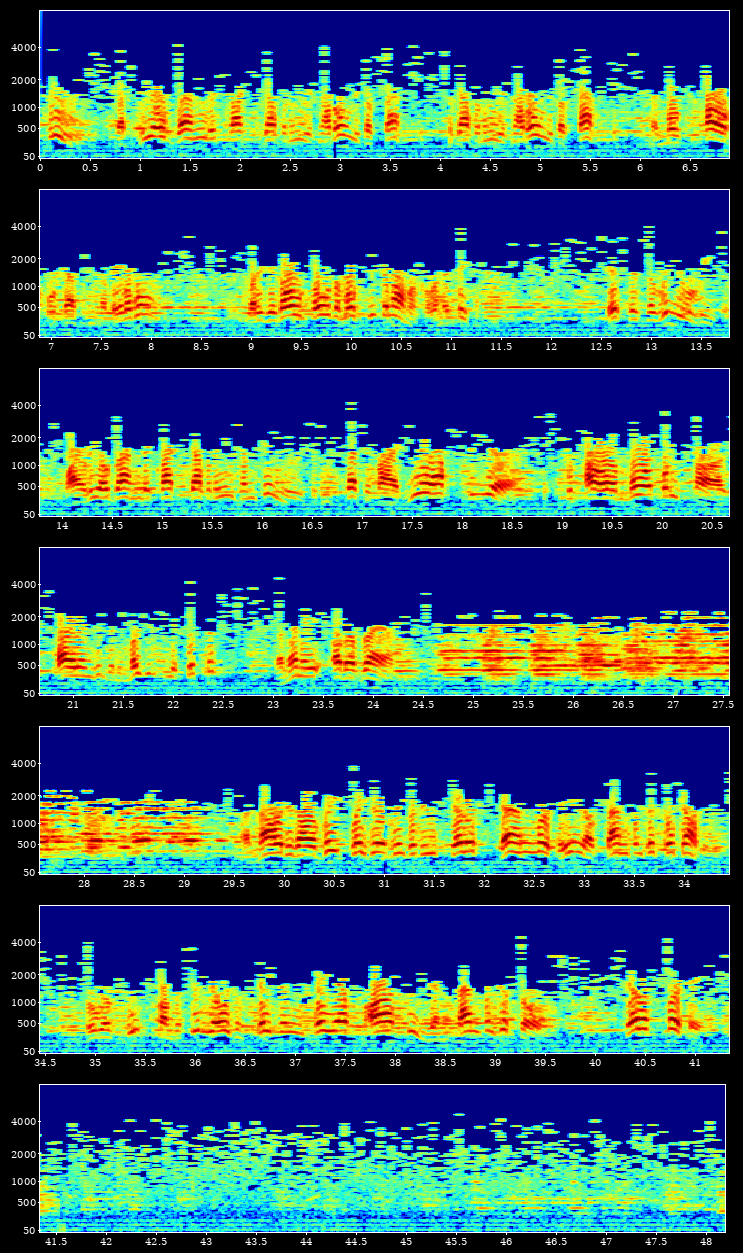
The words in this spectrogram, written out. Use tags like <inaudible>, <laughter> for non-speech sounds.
prove that Rio Grande cracked gasoline is not only the fastest, gasoline is not only the fastest and most powerful gasoline available, but it is also the most economical and efficient. This is the real reason why Rio Grande cracked gasoline continues to be specified year after year to power more police cars, fire engines, and emergency equipment than any other brand. And now it is our great pleasure to introduce Sheriff Dan Murphy of San Francisco County, who will speak from the studios of station KFRC in San Francisco. Sheriff Murphy. Good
